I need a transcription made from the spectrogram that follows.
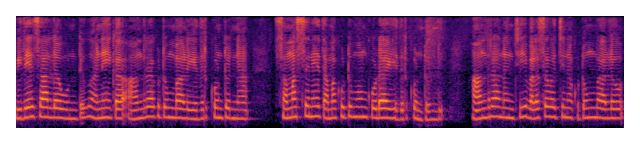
విదేశాల్లో ఉంటూ అనేక ఆంధ్ర కుటుంబాలు ఎదుర్కొంటున్న సమస్యనే తమ కుటుంబం కూడా ఎదుర్కొంటుంది. ఆంధ్ర నుంచి వలస వచ్చిన కుటుంబాల్లో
